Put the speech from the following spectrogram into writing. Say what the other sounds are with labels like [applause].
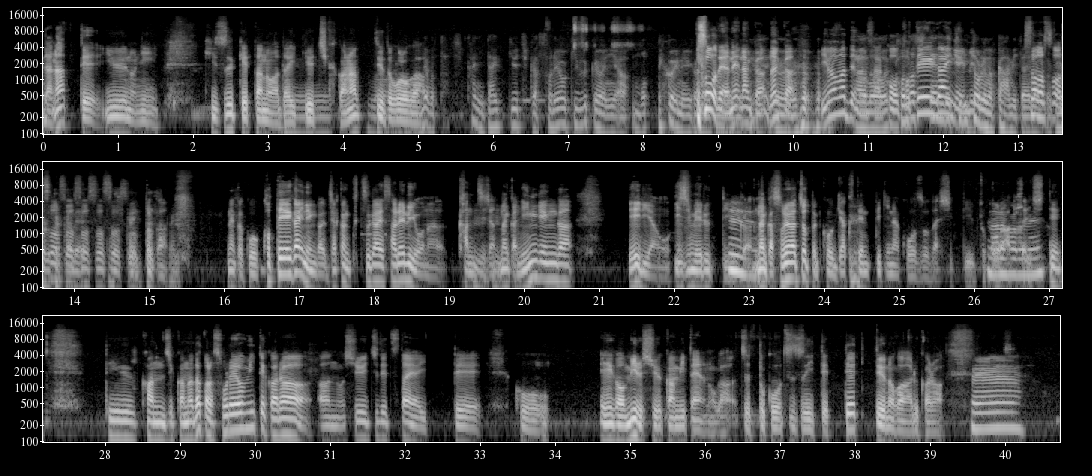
だなっていうのに気づけたのは大宮地区かなっていうところがでも確かに大宮地区はそれを気づくのにはもってこいの映画そうだよね。なんかなんかうん。今までのさこう固定概念みたいな。そうそうそうそうそうそうそう確とか。なんかこう固定概念が若干覆されるような感じじゃん、うんうんなんか人間がエイリアンをいじめるっていうか、うん。なんかそれはちょっとこう逆転的な構造だしっていうところがあったりして、っていう感じかな。だからそれを見てからあの週一で蔦屋行ってこう映画を見る習慣みたいなのがずっとこう続いてってっていうのがあるから。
